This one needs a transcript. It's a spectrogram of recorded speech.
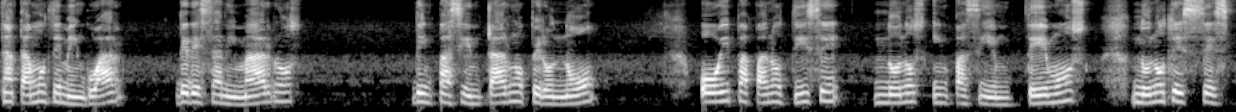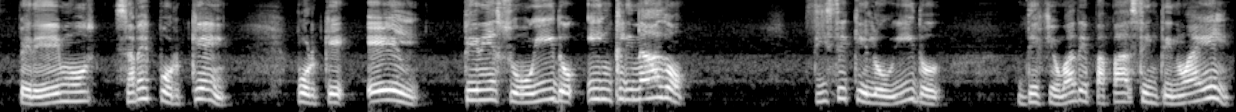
tratamos de menguar, de desanimarnos, de impacientarnos, pero no. Hoy papá nos dice, no nos impacientemos, no nos desesperemos. ¿Sabes por qué? Porque Él tiene su oído inclinado. Dice que el oído de Jehová de papá se inclinó a Él.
